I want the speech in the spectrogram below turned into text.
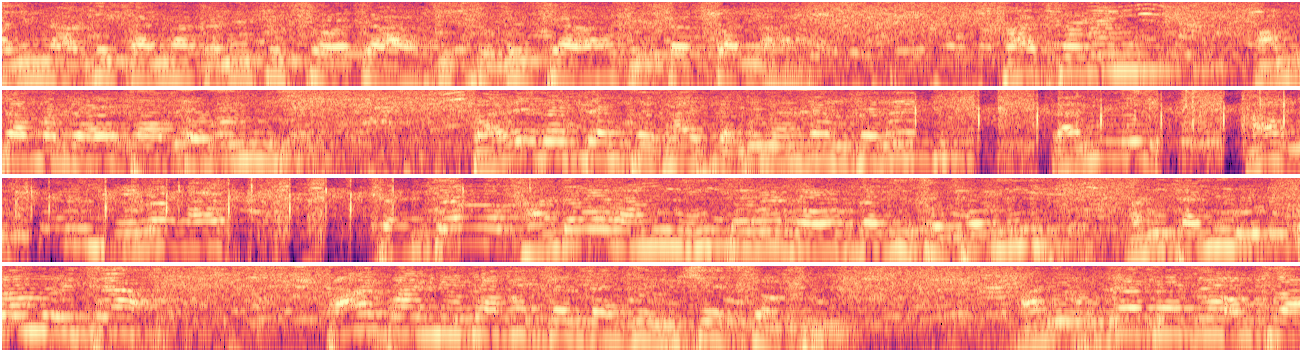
आणि नागरिकांना गणेशोत्सवाच्या हार्दिक शुभेच्छा देत असताना खास करून आमच्या मंडळाच्या तरुण कार्यकर्त्यांचं खास अभिनंदन करेन. त्यांनी हा उत्तम गोलाघात त्यांच्या खांद्यावर आम्ही ही सर्व जबाबदारी सोपवली आणि त्यांनी उत्तमरित्या पार पाडली त्याबद्दल त्यांचे विशेष कौतुक. आणि उद्याचा जो आमचा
